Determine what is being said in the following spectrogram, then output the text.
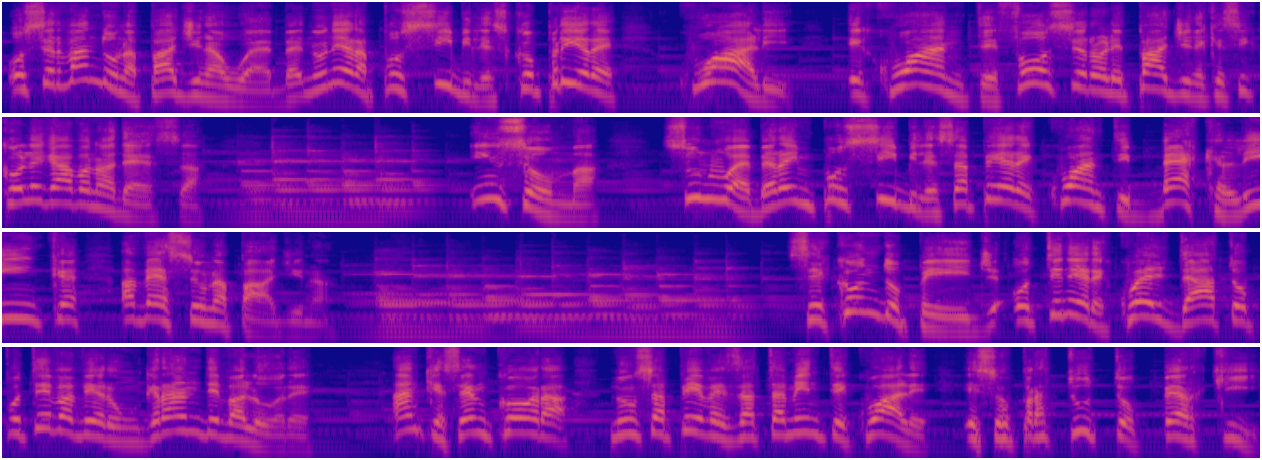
Osservando una pagina web non era possibile scoprire quali e quante fossero le pagine che si collegavano ad essa. Insomma, sul web era impossibile sapere quanti backlink avesse una pagina. Secondo Page, ottenere quel dato poteva avere un grande valore, anche se ancora non sapeva esattamente quale e soprattutto per chi.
